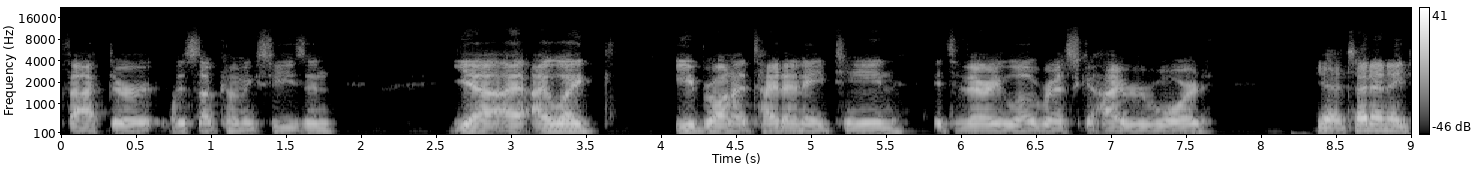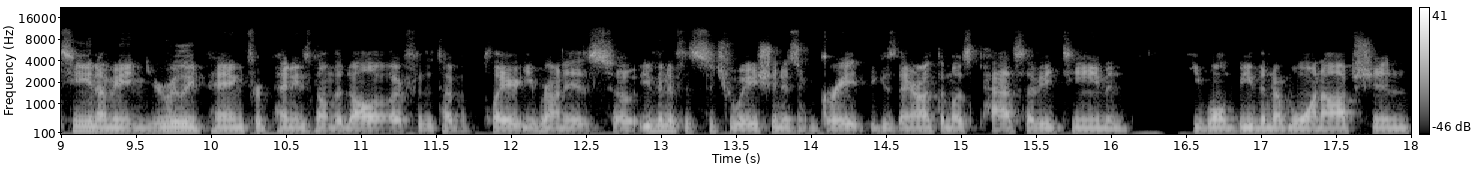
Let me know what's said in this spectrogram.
factor this upcoming season. Yeah, I, I like Ebron at tight end 18. it's very low risk, a high reward. Yeah, tight end 18, I mean, you're really paying for pennies on the dollar for the type of player Ebron is. So even if the situation isn't great because they aren't the most pass heavy team and he won't be the number one option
